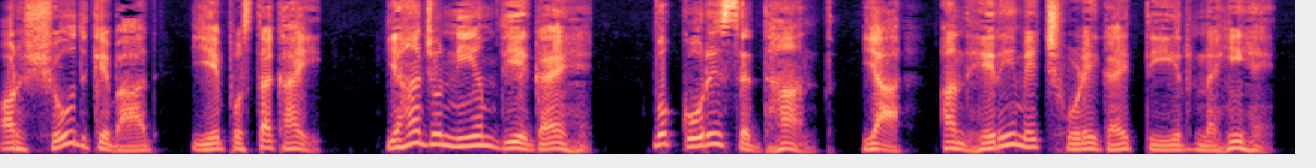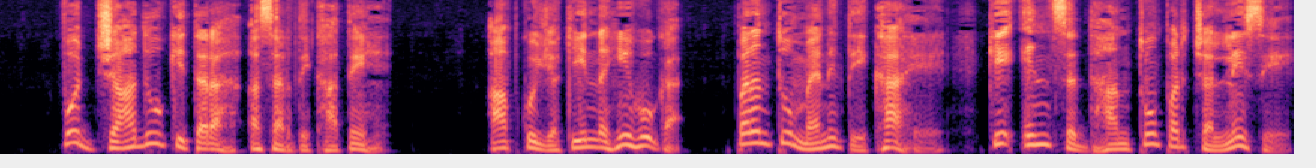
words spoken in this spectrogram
और शोध के बाद ये पुस्तक आई। यहाँ जो नियम दिए गए हैं, वो कोरे सिद्धांत या अंधेरे में छोड़े गए तीर नहीं हैं। वो जादू की तरह असर दिखाते हैं। आपको यकीन नहीं होगा, परंतु मैंने देखा है कि इन सिद्धांतों पर चलने से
